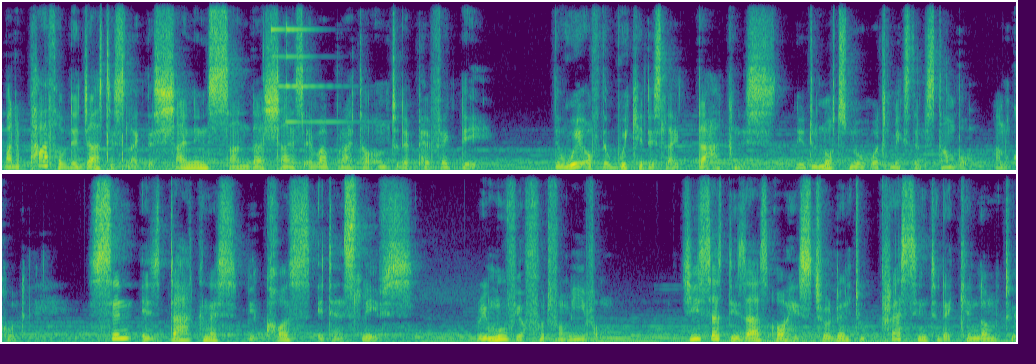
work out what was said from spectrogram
But the path of the just is like the shining sun that shines ever brighter unto the perfect day. The way of the wicked is like darkness. They do not know what makes them stumble. Unquote. Sin is darkness because it enslaves. Remove your foot from evil. Jesus desires all his children to press into the kingdom to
